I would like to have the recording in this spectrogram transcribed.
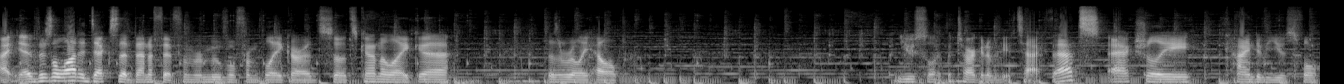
I, there's a lot of decks that benefit from removal from play cards, so it's kind of like, uh, doesn't really help. You select the target of the attack. That's actually kind of useful.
